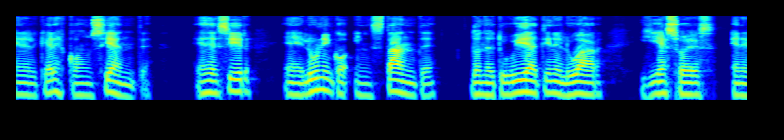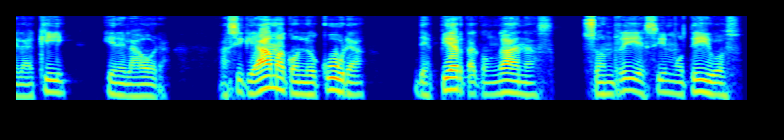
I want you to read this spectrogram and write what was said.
en el que eres consciente, es decir, en el único instante donde tu vida tiene lugar, y eso es en el aquí y en el ahora. Así que ama con locura, despierta con ganas, sonríe sin motivos,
